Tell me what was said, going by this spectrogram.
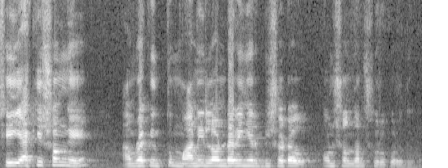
সেই একই সঙ্গে আমরা কিন্তু মানি লন্ডারিংয়ের বিষয়টাও অনুসন্ধান শুরু করে দেবো।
